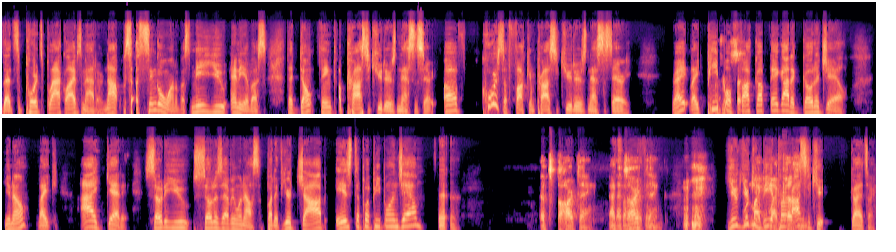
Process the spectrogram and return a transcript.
that supports Black Lives Matter. Not a single one of us, me, you, any of us, that don't think a prosecutor is necessary. Of course, a fucking prosecutor is necessary, right? Like people 100%. fuck up, they got to go to jail. You know, like I get it. So do you. So does everyone else. But if your job is to put people in jail, uh-uh. That's the hard thing. That's, That's the hard, hard thing. thing. you you my, can be a prosecutor. Go ahead, sorry.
